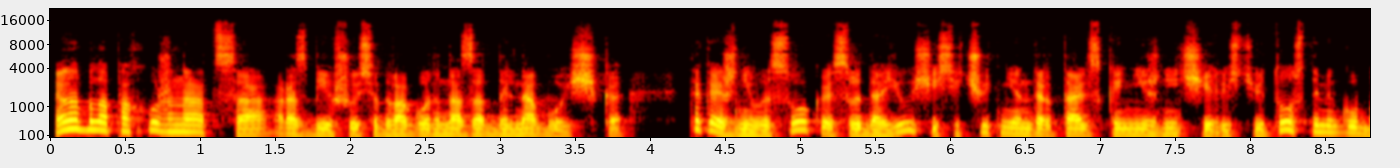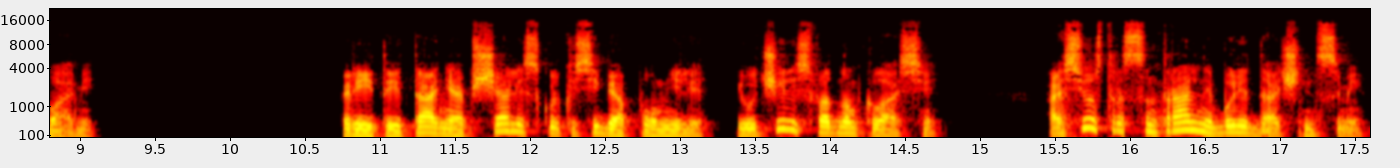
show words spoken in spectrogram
Она была похожа на отца, разбившуюся два года назад дальнобойщика, такая же невысокая, с выдающейся, чуть неандертальской нижней челюстью и толстыми губами. Рита и Таня общались, сколько себя помнили, и учились в одном классе. А сестры с Центральной были дачницами.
